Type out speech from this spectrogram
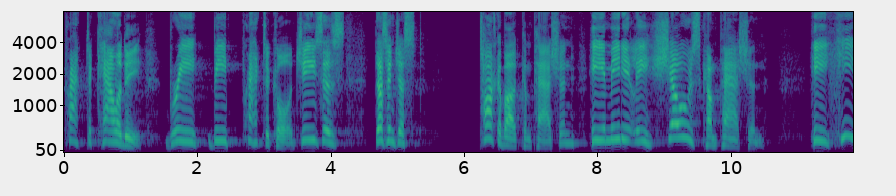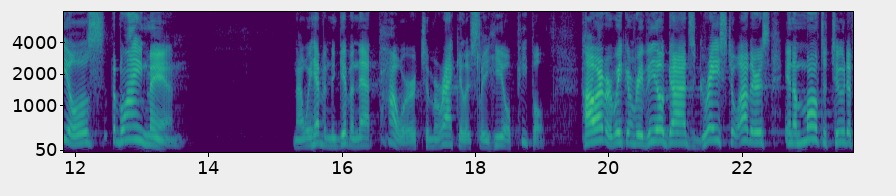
practicality. Be, be practical. Jesus doesn't just talk about compassion, he immediately shows compassion. He heals the blind man. Now, we haven't been given that power to miraculously heal people. However, we can reveal God's grace to others in a multitude of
